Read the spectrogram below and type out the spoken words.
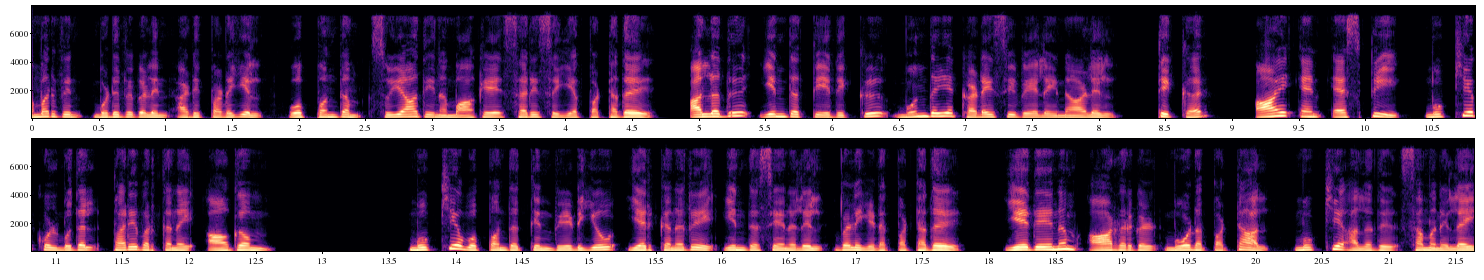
அமர்வின் முடிவுகளின் அடிப்படையில் ஒப்பந்தம் சுயாதீனமாக சரி செய்யப்பட்டது. அல்லது இந்த தேதிக்கு முந்தைய கடைசி வேலை நாளில் டிக்கர் ஐஎன்எஸ்பி முக்கிய கொள்முதல் பரிவர்த்தனை ஆகும். முக்கிய ஒப்பந்தத்தின் வீடியோ ஏற்கனவே இந்த சேனலில் வெளியிடப்பட்டது. ஏதேனும் ஆர்டர்கள் மூடப்பட்டால் முக்கிய அல்லது சமநிலை.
